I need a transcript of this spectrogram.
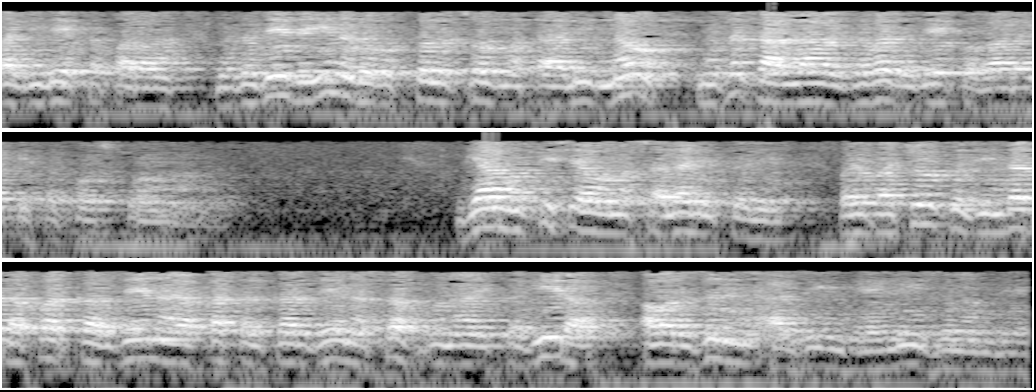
قبیلے کپرا نو دا دے دا اینو دا بختل نو۔ نو اللہ زبر دے کو بارا کی تپوس کونا گیا مفتی سے وہ مسئلہ نکلی۔ کوئی بچوں کو زندہ دفر کر دینا یا قتل کر دینا سب گناہ کبیرہ۔ اور ظلم عظیم ہے لی ظلم دے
